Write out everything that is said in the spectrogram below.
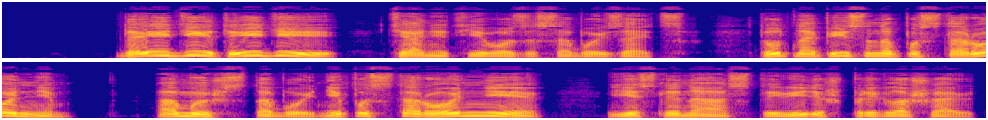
— Да иди ты, иди! — тянет его за собой Зайцев. — Тут написано «посторонним», а мы ж с тобой не посторонние, если нас, ты видишь, приглашают.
